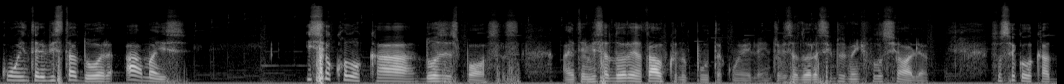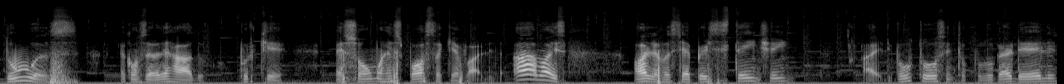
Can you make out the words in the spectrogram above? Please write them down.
com a entrevistadora. Ah, mas e se eu colocar duas respostas? A entrevistadora já estava ficando puta com ele. A entrevistadora simplesmente falou assim: Olha, se você colocar duas, é considerado errado. Por quê? É só uma resposta que é válida. Ah, mas olha, você é persistente, hein? Aí ele voltou, sentou pro lugar dele.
